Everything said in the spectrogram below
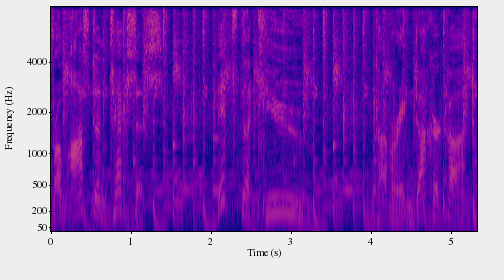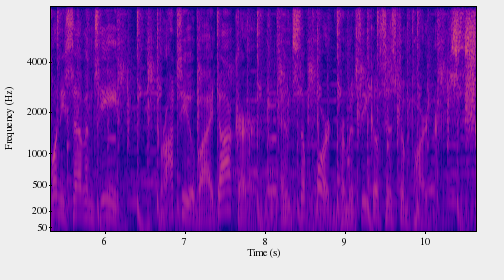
from Austin, Texas, it's theCUBE. Covering DockerCon 2017. Brought to you by Docker and support from its ecosystem partners.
